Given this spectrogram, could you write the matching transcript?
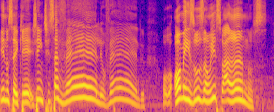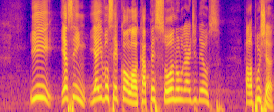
e não sei o quê. Gente, isso é velho, velho. Homens usam isso há anos. E, e assim, e aí você coloca a pessoa no lugar de Deus. Fala, puxa,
